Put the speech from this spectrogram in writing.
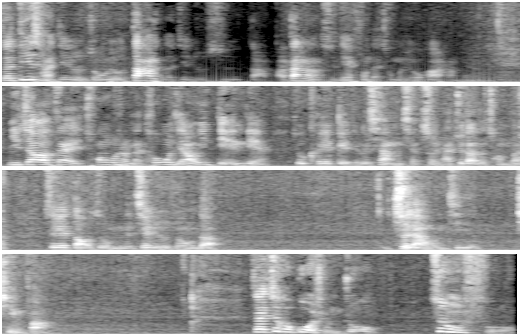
在地产建筑中有大量的建筑师大把大量的时间放在成本优化上面。你只要在窗户上面偷工减料一点点，就可以给这个项目省省下巨大的成本，这也导致我们的建筑中的质量问题频发。在这个过程中，政府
